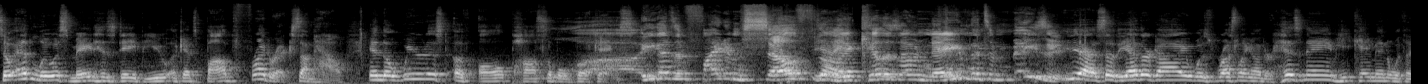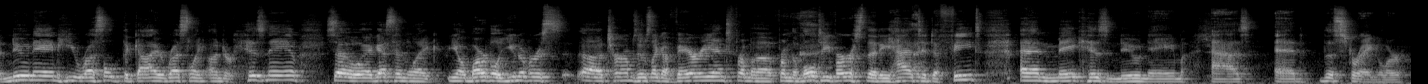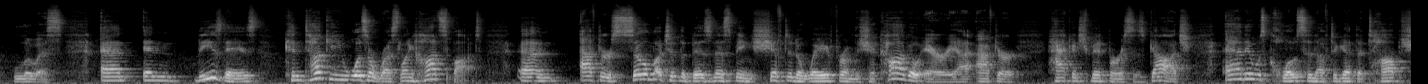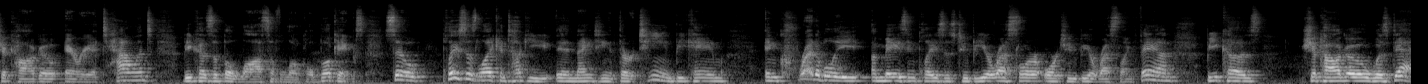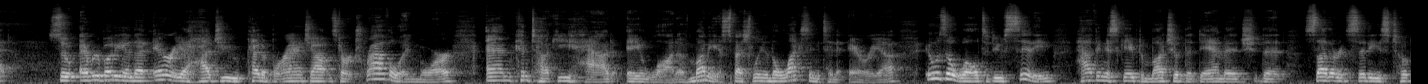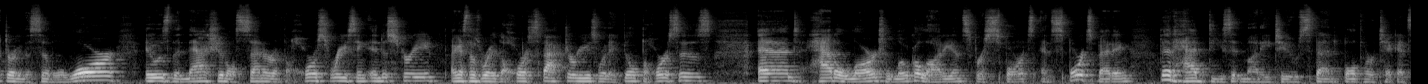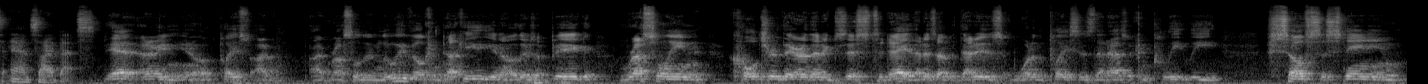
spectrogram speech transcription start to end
So Ed Lewis made his debut against Bob Friedrich somehow in the weirdest of all possible bookings. Uh, he to fight himself to Yeah, he- like kill his own name. That's amazing. Yeah, so the other guy was wrestling under his name. He came in with a new name. He wrestled the guy wrestling under his name. So I guess in like you know Marvel Universe uh, terms, it was like a variant from a from the multiverse that he had to defeat and make his new name as Ed the Strangler Lewis. And in these days, Kentucky was a wrestling hotspot. And after so much of the business being shifted away from the Chicago area after Hackenschmidt versus Gotch, and it was close enough to get the top Chicago area talent because of the loss of local bookings. So places like Kentucky in 1913 became incredibly amazing places to be a wrestler or to be a wrestling fan because Chicago was dead. So everybody in that area had to kind of branch out and start traveling more. And Kentucky had a lot of money, especially in the Lexington area. It was a well to do city, having escaped much of the damage that southern cities took during the Civil War. It was the national center of the horse racing industry. I guess that's where the horse factories where they built the horses and had a large local audience for sports and sports betting that had decent money to spend both for tickets and side bets. Yeah, I mean, you know, place I've I've wrestled in Louisville, Kentucky. You know, there's a big wrestling culture there that exists today. That is a that is one of the places that has a completely self-sustaining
